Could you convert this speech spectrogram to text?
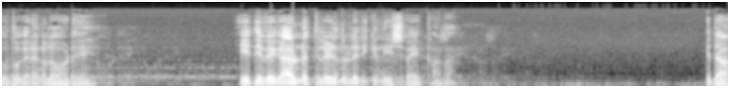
ഉപകരണങ്ങളോടെ ഈ ദിവ്യകാരുണ്യത്തിൽ എഴുന്നള്ളിരിക്കുന്ന ഈശോയെ കാണാം. ഇതാ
